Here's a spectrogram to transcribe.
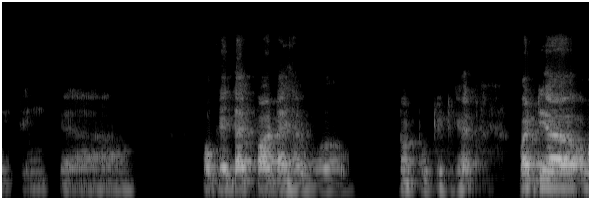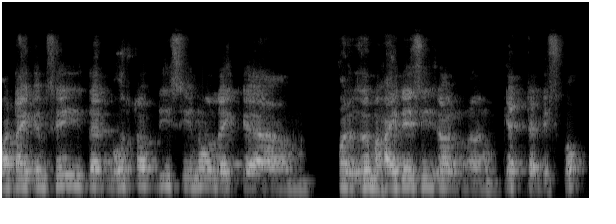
I think. okay, that part I have not put it here. But uh, what I can say is that most of these, you know, like, um, for example, HIRES is on uh, telescope.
